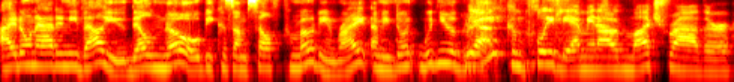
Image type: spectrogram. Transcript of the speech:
I don't add any value. They'll know because I'm self-promoting, right? I mean, don't wouldn't you agree? Yeah, completely. I mean, I would much rather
